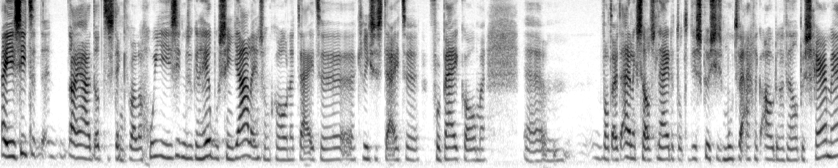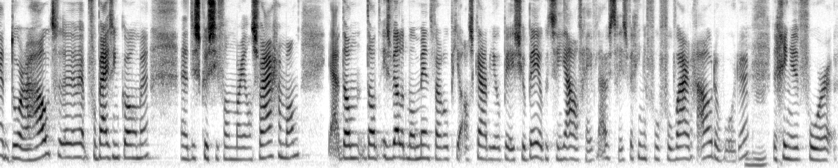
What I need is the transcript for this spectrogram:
Nou, je ziet, eh, nou ja, dat is denk ik wel een goede. Je ziet natuurlijk een heleboel signalen in zo'n coronatijd, eh crisistijd voorbij komen. Ehm, wat uiteindelijk zelfs leidde tot de discussies: moeten we eigenlijk ouderen wel beschermen? Hè? Door hout eh, voorbij zien komen. Eh, discussie van Marjan Zwagerman. Ja, dan dat is wel het moment waarop je als KBO, PCOB ook het signaal geeft: luister eens, we gingen voor volwaardig ouder worden. Mhm. We gingen voor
